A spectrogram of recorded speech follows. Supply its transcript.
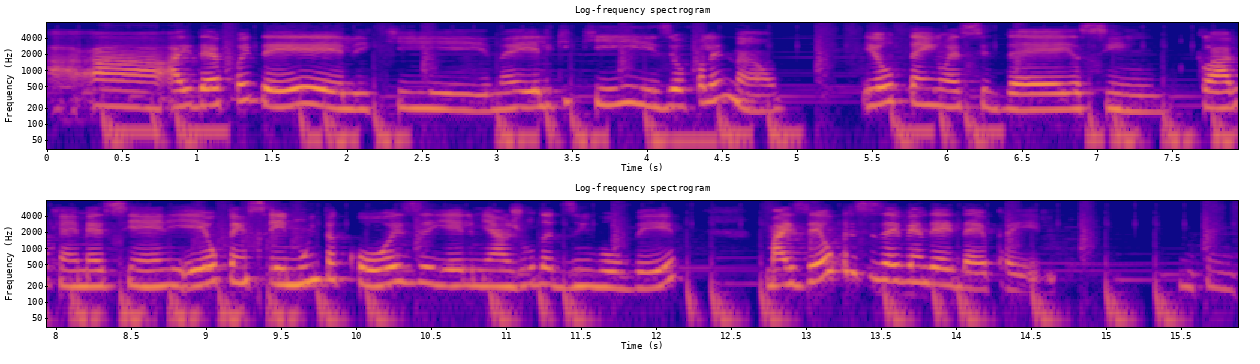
a, a, a, ideia foi dele, que né, ele que quis. Eu falei, não, eu tenho essa ideia, assim, claro que a MSN, eu pensei muita coisa e ele me ajuda a desenvolver, mas eu precisei vender a ideia para ele. Entendi.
